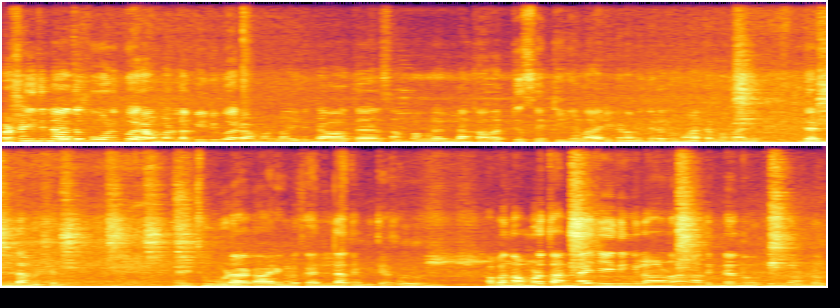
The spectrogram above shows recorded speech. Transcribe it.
പക്ഷേ ഇതിന്റെ അകത്ത് കോണിപ്പ് വരാൻ പാടില്ല പിരിവ് വരാൻ പാടില്ല. ഇതിന്റെ അകത്ത് സംഭവങ്ങളെല്ലാം കറക്റ്റ് സെറ്റിങ്ങുകളായിരിക്കണം ഇതിനകത്ത് മാറ്റം വന്നാൽ ഇതെല്ലാം ഈ ചൂട് കാര്യങ്ങൾക്ക് എല്ലാത്തിനും വ്യത്യാസമുണ്ട്. അപ്പം നമ്മൾ തന്നെ ചെയ്തെങ്കിലാണ് അതിന്റെ നോക്കി കണ്ടും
